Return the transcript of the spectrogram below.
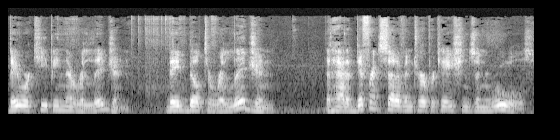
They were keeping their religion. They'd built a religion that had a different set of interpretations and rules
